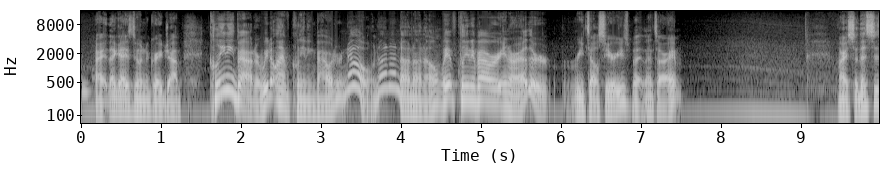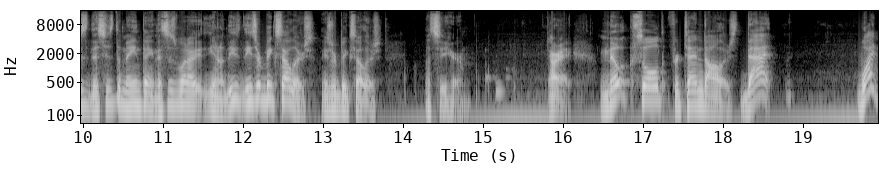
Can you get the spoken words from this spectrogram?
All right, that guy's doing a great job. Cleaning powder. We don't have cleaning powder. No, no, no, no, no, no. We have cleaning powder in our other retail series, but that's all right. All right, so this is this is the main thing. This is what I, you know, these these are big sellers. These are big sellers. Let's see here. All right. Milk sold for $10. That what?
